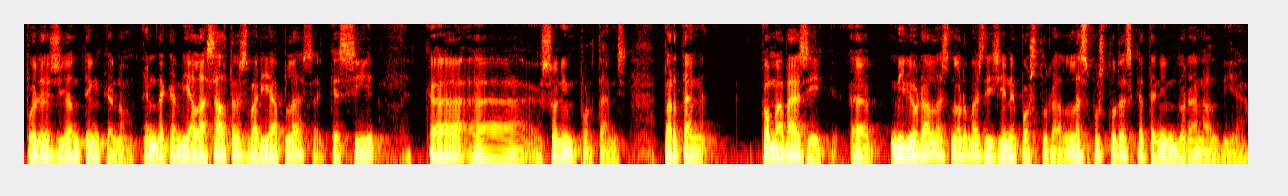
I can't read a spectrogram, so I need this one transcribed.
doncs jo entenc que no. Hem de canviar les altres variables que sí que eh, són importants. Per tant, com a bàsic, eh, millorar les normes d'higiene postural, les postures que tenim durant el dia.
